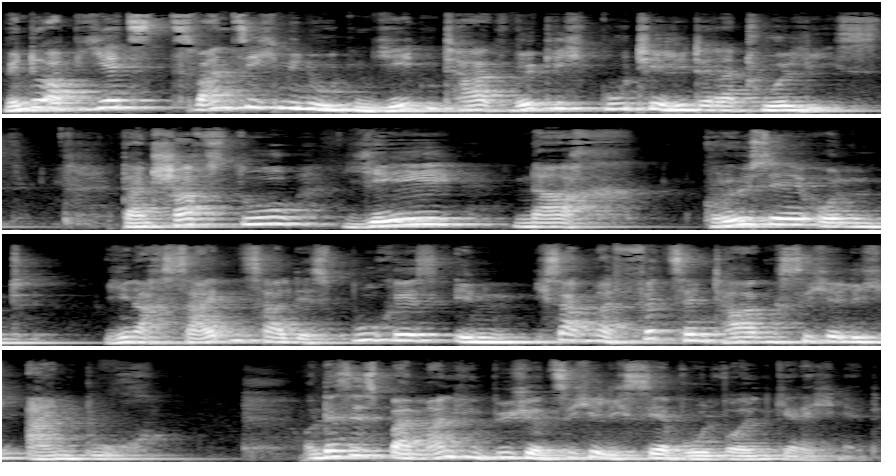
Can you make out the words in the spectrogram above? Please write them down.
Wenn du ab jetzt 20 Minuten jeden Tag wirklich gute Literatur liest, dann schaffst du je nach Größe und je nach Seitenzahl des Buches in, ich sage mal, 14 Tagen sicherlich ein Buch. Und das ist bei manchen Büchern sicherlich sehr wohlwollend gerechnet.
